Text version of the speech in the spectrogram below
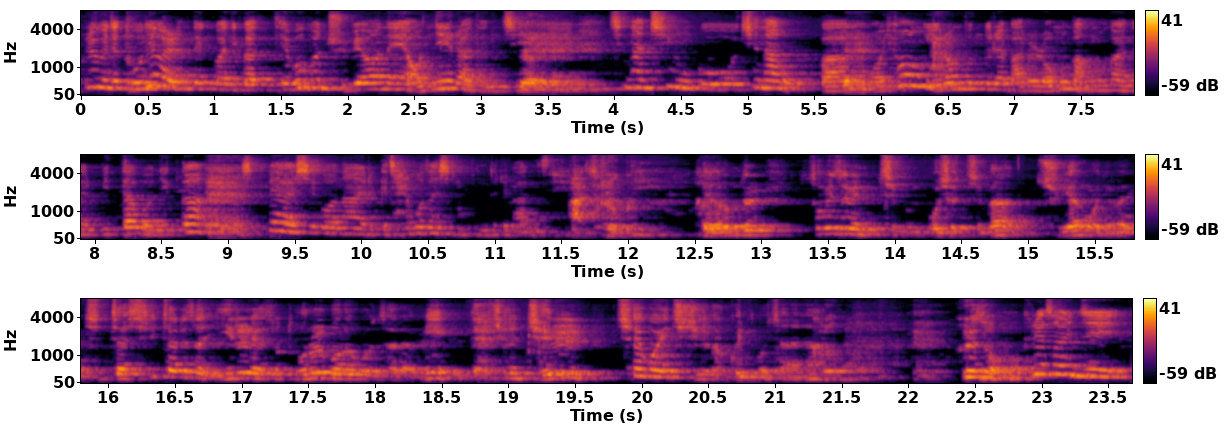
그리고 이제 돈에 관련된 거니까 대부분 주변의 언니라든지 네. 친한 친구, 친한 오빠, 네. 뭐형 이런 분들의 말을 너무 막무가내로 믿다 보니까 네. 실패하시거나 이렇게 잘못하시는 분들이 많으세요. 아 그렇군요. 그러니까 여러분들 소민소민 지금 오셨지만 중요한 건 뭐냐면 진짜 실전에서 일을 해서 돈을 벌어본 사람이 사실은 제일 최고의 지식을 갖고 있는 거잖아요. 그럼요. 그래서 그래서 이제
